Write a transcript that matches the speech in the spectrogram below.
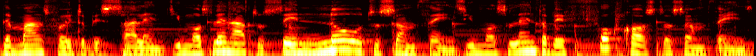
demands for you to be silent. You must learn how to say no to some things. You must learn to be focused to some things.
